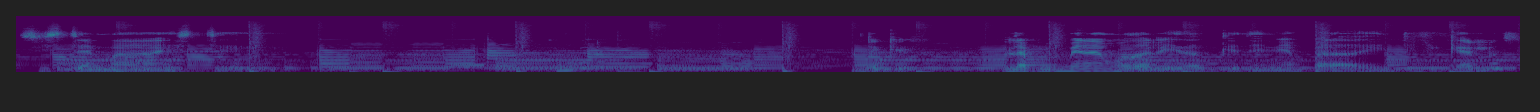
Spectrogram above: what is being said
sistema este ¿cómo? ¿De qué? La primera modalidad que tenían para identificarlos.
